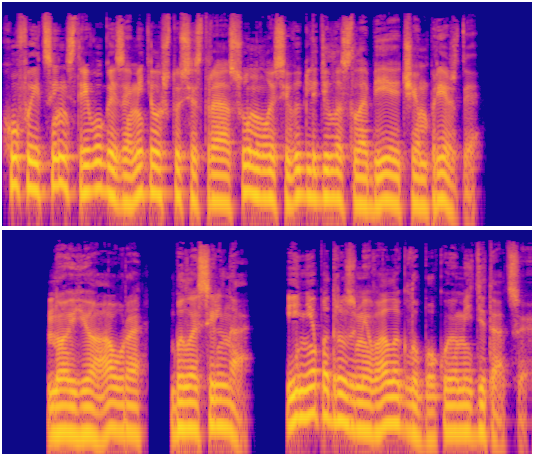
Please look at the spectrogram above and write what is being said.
Ху Фэйцинь с тревогой заметил, что сестра осунулась и выглядела слабее, чем прежде, но ее аура была сильна и не подразумевала глубокую медитацию.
